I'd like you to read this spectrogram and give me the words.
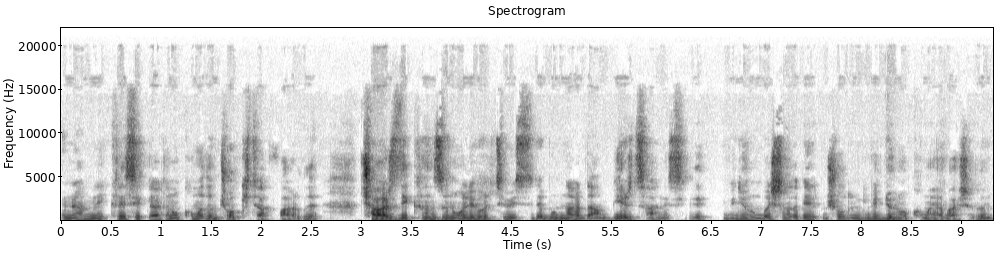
önemli klasiklerden okumadığım çok kitap vardı. Charles Dickens'ın Oliver Twist'i de bunlardan bir tanesiydi. Videonun başında da belirtmiş olduğum gibi dün okumaya başladım.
